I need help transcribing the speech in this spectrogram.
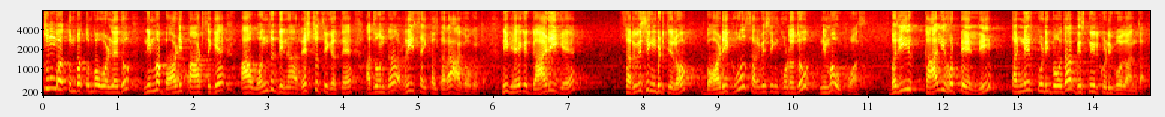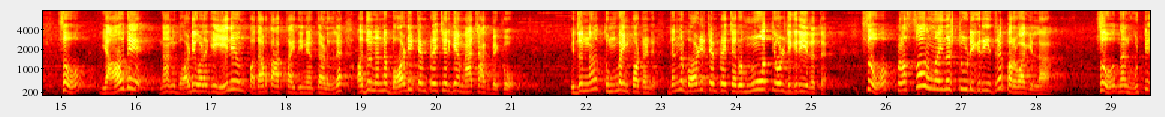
ತುಂಬ ತುಂಬ ತುಂಬ ಒಳ್ಳೆಯದು ನಿಮ್ಮ ಬಾಡಿ ಪಾರ್ಟ್ಸಿಗೆ ಆ ಒಂದು ದಿನ ರೆಸ್ಟ್ ಸಿಗುತ್ತೆ. ಅದು ಒಂದು ರೀಸೈಕಲ್ ಥರ ಆಗೋಗುತ್ತೆ. ನೀವು ಹೇಗೆ ಗಾಡಿಗೆ ಸರ್ವಿಸಿಂಗ್ ಬಿಡ್ತಿರೋ ಬಾಡಿಗೂ ಸರ್ವಿಸಿಂಗ್ ಕೊಡೋದು ನಿಮ್ಮ ಉಪವಾಸ. ಬರೀ ಖಾಲಿ ಹೊಟ್ಟೆಯಲ್ಲಿ ತಣ್ಣೀರು ಕುಡಿಬೋದಾ, ಬಿಸಿನೀರು ಕುಡಿಬೋದಾ ಅಂತ. ಸೊ ಯಾವುದೇ ನಾನು ಬಾಡಿ ಒಳಗೆ ಏನೇ ಒಂದು ಪದಾರ್ಥ ಆಗ್ತಾ ಇದ್ದೀನಿ ಅಂತ ಹೇಳಿದ್ರೆ ಅದು ನನ್ನ ಬಾಡಿ ಟೆಂಪ್ರೇಚರ್ಗೆ ಮ್ಯಾಚ್ ಆಗಬೇಕು. ಇದನ್ನು ತುಂಬ ಇಂಪಾರ್ಟೆಂಟ್ ನನ್ನ ಬಾಡಿ ಟೆಂಪ್ರೇಚರು ಮೂವತ್ತೇಳು ಡಿಗ್ರಿ ಇರುತ್ತೆ. So plus or minus two degree ಇದ್ದರೆ ಪರವಾಗಿಲ್ಲ. ಸೊ ನಾನು ಹುಟ್ಟಿ,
